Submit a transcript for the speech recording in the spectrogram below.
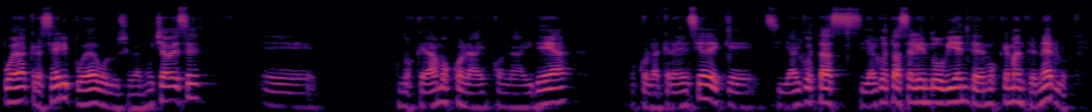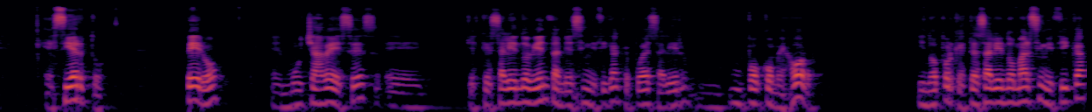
pueda crecer y pueda evolucionar. Muchas veces eh, nos quedamos con la, con la idea con la creencia de que si algo, está, si algo está saliendo bien tenemos que mantenerlo. Es cierto, pero eh, muchas veces que esté saliendo bien también significa que puede salir un poco mejor. Y no porque esté saliendo mal significa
